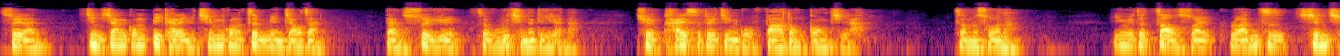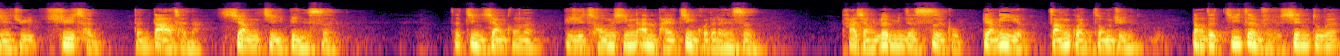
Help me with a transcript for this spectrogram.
虽然晋襄公避开了与秦穆公的正面交战，但岁月这无情的敌人呢，却开始对晋国发动攻击了。怎么说呢？因为这赵衰、栾枝、先且居、虚臣等大臣啊，相继病逝，这晋襄公呢，必须重新安排晋国的人事。他想任命这四谷梁义尔掌管中军，让这姬政府先都呢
